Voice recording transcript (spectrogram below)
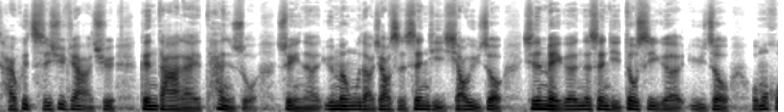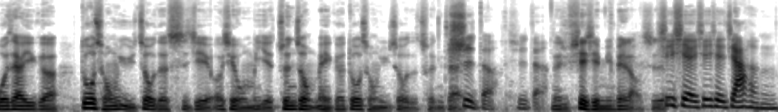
还会持续下去跟大家来探索。所以呢，云门舞蹈教室身体小宇宙，其实每个人的身体都是一个宇宙。我们活在一个多重宇宙的世界，而且我们也尊重每个多重宇宙的存在。是的，是的。那就谢谢明飞老师，谢谢谢谢嘉恒。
